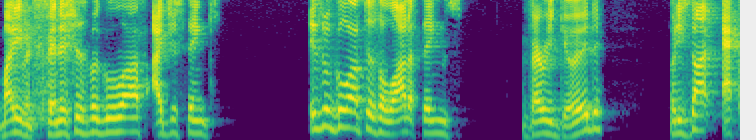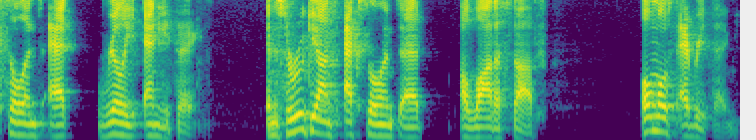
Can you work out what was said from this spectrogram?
Might even finish Ismagulov. I just think Ismagulov does a lot of things very good, but he's not excellent at really anything. And Tsarukyan's excellent at a lot of stuff almost everything.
